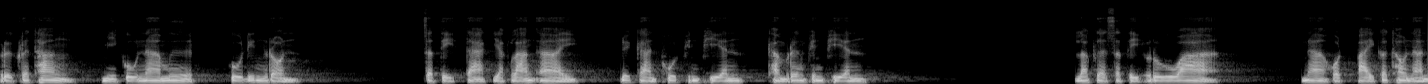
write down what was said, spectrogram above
หรือกระทั่งมีกูหน้ามืด กูดิ้นรน สติแตกอยากล้างอาย ด้วยการพูดพินเพี้ยนทำเรื่องพินเพี้ยนแล้วเกิดสติรู้ว่า หน้าหดไปก็เท่านั้น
